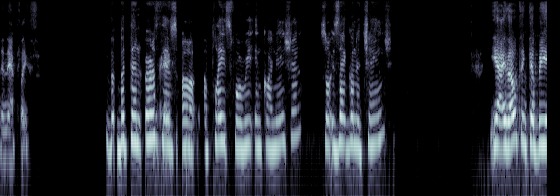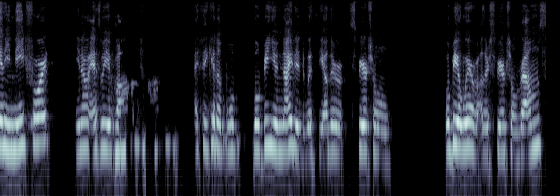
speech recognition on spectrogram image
in that place. But, but then Earth Okay. is uh, a place for reincarnation. So is that going to change? Yeah, I don't think there'll be any need for it. You know, as we evolve, I think it'll will will be united with the other spiritual. We'll be aware of other spiritual realms.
